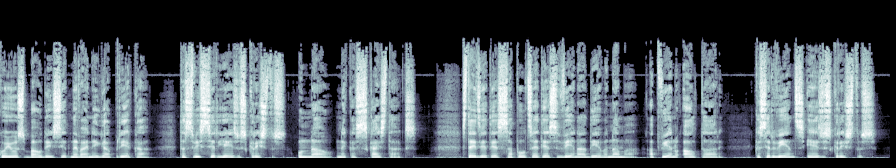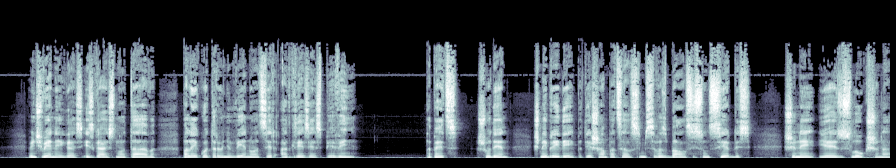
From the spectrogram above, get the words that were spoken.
ko jūs baudīsiet nevainīgā priekā. Tas viss ir Jēzus Kristus, un nav nekas skaistāks. Steidzieties sapulcēties vienā dieva namā, ap vienu altāri, kas ir viens Jēzus Kristus. Viņš vienīgais izgājis no tēva, paliekot ar viņu vienots, ir atgriezies pie viņa. Tāpēc šodien Šī brīdī patiešām pacelsim savas balsis un sirdis šī Jēzus lūgšanā,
